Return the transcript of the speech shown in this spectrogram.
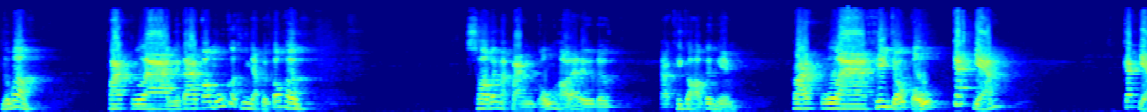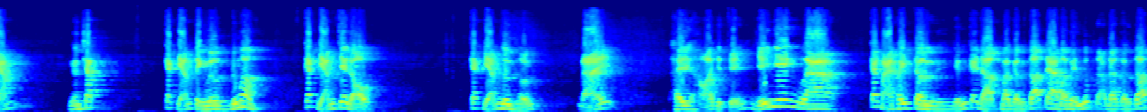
đúng không? Hoặc là người ta có muốn có thu nhập được tốt hơn so với mặt bằng cũ họ đã được được hoặc khi có họ kinh nghiệm. Hoặc là khi chỗ cũ cắt giảm cắt giảm ngân sách, cắt giảm tiền lương, đúng không? Cắt giảm chế độ, cắt giảm lương thưởng đấy, thì họ dịch chuyển. Dĩ nhiên là các bạn phải trừ những cái đợt mà gần tết ra, bởi vì lúc nào đợt gần tết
